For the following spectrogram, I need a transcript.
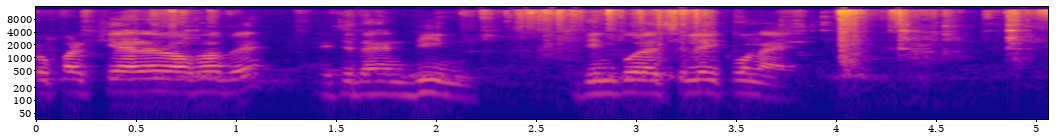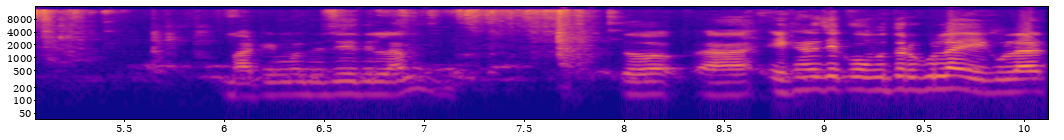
প্রপার কেয়ারের অভাবে, এই যে দেখেন ডিম ডিম পড়েছিল এই কোনায়। বাটির মধ্যে দিয়ে দিলাম। তো এখানে যে কবুতরগুলা এগুলার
